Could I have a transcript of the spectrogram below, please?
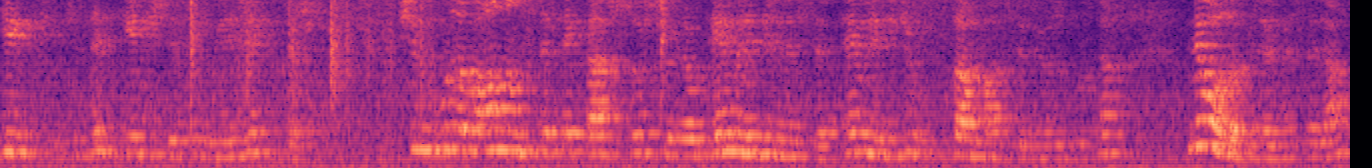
geniş şekilde genişletilmeyecektir. Şimdi burada bağlamı size tekrar soru soruyorum. Emredilmesi, emredici hukuktan bahsediyoruz burada. Ne olabilir mesela?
